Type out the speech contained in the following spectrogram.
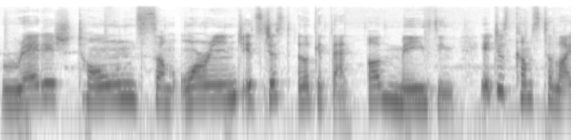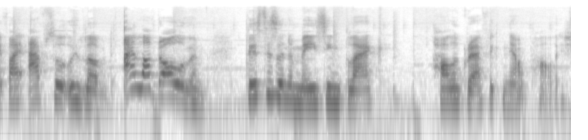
reddish tones, some orange. It's just, look at that. Amazing. It just comes to life. I absolutely loved. I loved all of them. This is an amazing black holographic nail polish.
